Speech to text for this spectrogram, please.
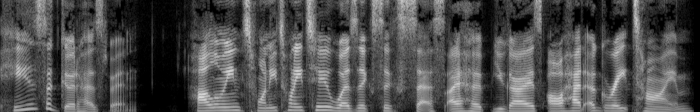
he's a good husband. Halloween 2022 was a success. I hope you guys all had a great time.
